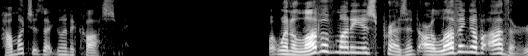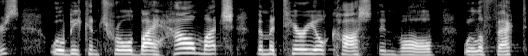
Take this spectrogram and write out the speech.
How much is that going to cost me? But when a love of money is present, our loving of others will be controlled by how much the material cost involved will affect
